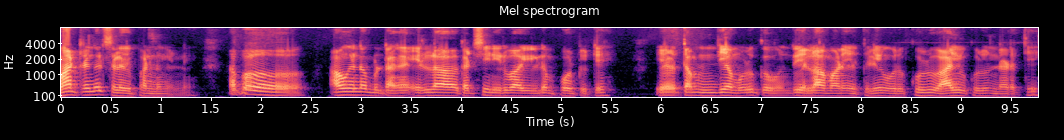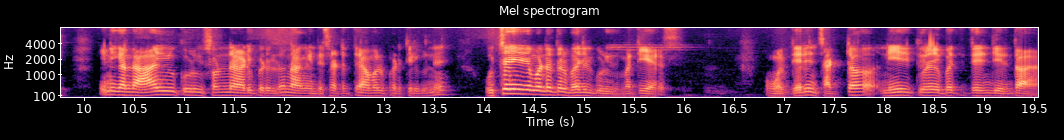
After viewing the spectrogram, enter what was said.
மாற்றங்கள் சிலது பண்ணுங்கன்னு. அப்போது அவங்க என்ன பண்ணிட்டாங்க? எல்லா கட்சி நிர்வாகிகளும் போட்டுட்டு தம் இந்தியா முழுக்க வந்து எல்லா மாநிலத்திலையும் ஒரு குழு ஆய்வுக்குழு நடத்தி இன்றைக்கி அந்த ஆய்வுக்குழு சொன்ன அடிப்படையில் தான் நாங்கள் இந்த சட்டத்தை அமல்படுத்தியிருக்குன்னு உச்சநீதிமன்றத்தில் பதில் கொடுக்குது மத்திய அரசு. உங்களுக்கு தெரியும் சட்டம் நீதித்துறையை பற்றி தெரிஞ்சிருந்தால்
